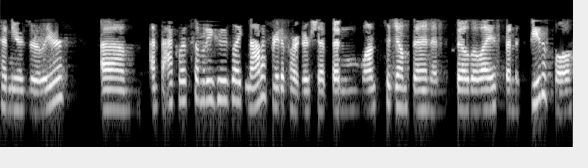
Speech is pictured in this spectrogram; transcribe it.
ten years earlier, um, I'm back with somebody who's like not afraid of partnership and wants to jump in and build a life and it's beautiful.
